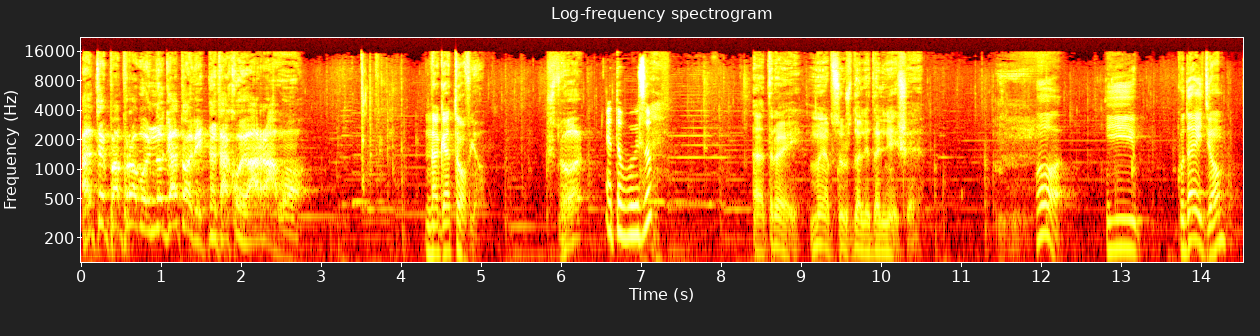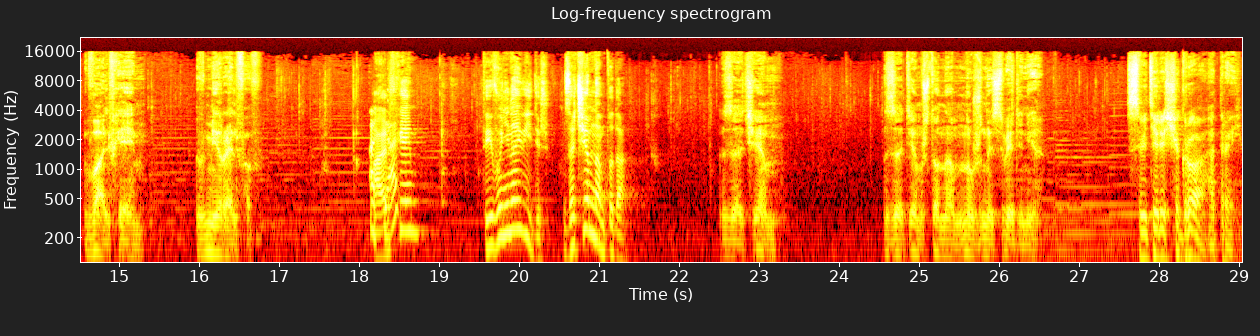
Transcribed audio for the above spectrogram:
А ты попробуй наготовить на такую ораву. Наготовлю. Что? Это вызов? Атрей, мы обсуждали дальнейшее. О, и куда идем? Вальфхейм, в мир эльфов. Опять? Альфхейм? Ты его ненавидишь. Зачем нам туда? Зачем? Затем, что нам нужны сведения. Святилище Гроа, Атрей.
